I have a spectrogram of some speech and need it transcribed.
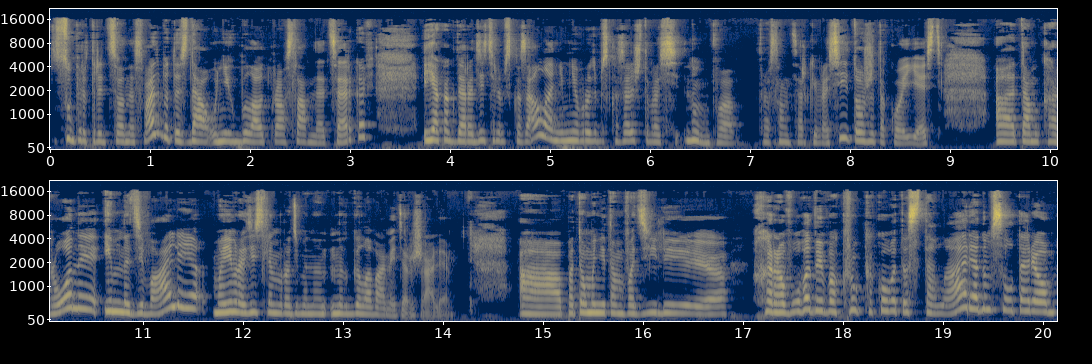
супер традиционная свадьба, то есть да, у них была вот православная церковь, и я когда родителям сказала, они мне вроде бы сказали, что в России, ну, в православной церкви в России тоже такое есть. А, там короны им надевали, моим родителям вроде бы над головами держали. А потом они там водили хороводы вокруг какого-то стола рядом с алтарем.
